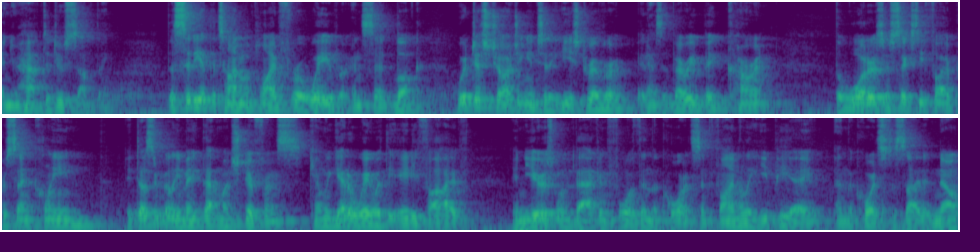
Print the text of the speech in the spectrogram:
and you have to do something. The city at the time applied for a waiver and said, look, We're discharging into the East River. It has a very big current. The waters are 65% clean. It doesn't really make that much difference. Can we get away with the 85? And years went back and forth in the courts, and finally, EPA and the courts decided no,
